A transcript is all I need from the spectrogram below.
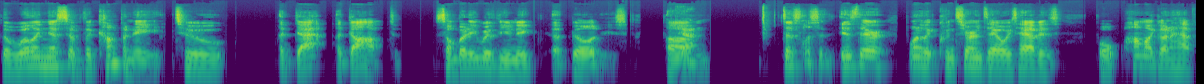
the willingness of the company to adapt adopt somebody with unique abilities. Um, yeah. Just listen. Is there one of the concerns they always have is, well, how am I going to have?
